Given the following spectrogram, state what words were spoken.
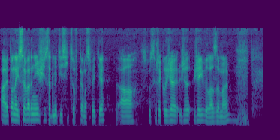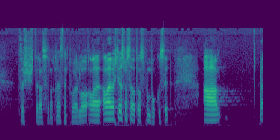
a je to nejsevernější sedmitisícovka na světě a jsme si řekli, že, že, že ji vylezeme, což teda se nakonec nepovedlo, ale, ale chtěli jsme se o to aspoň pokusit. A uh,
